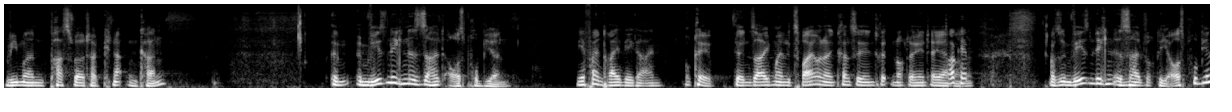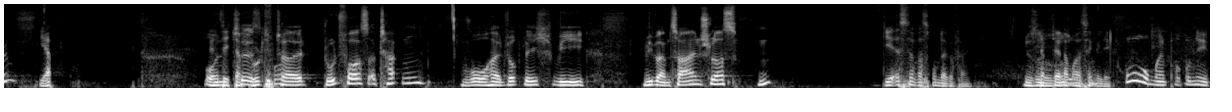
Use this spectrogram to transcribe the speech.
wie man Passwörter knacken kann. Im, Im Wesentlichen ist es halt ausprobieren. Mir fallen drei Wege ein. Okay, dann sage ich meine zwei und dann kannst du den dritten noch dahinterher okay. machen. Also im Wesentlichen ist es halt wirklich ausprobieren. Ja. Und äh, es gibt halt Brute Force Attacken, wo halt wirklich wie, wie beim Zahlenschloss. Hm? Dir ist da was runtergefallen. ich hab dir noch was hingelegt. Oh, mein Portemonnaie.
